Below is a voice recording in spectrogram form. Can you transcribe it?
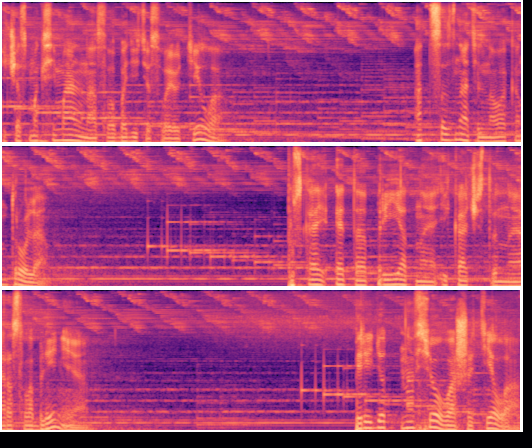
Сейчас максимально освободите свое тело от сознательного контроля. Пускай это приятное и качественное расслабление перейдет на все ваше тело,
